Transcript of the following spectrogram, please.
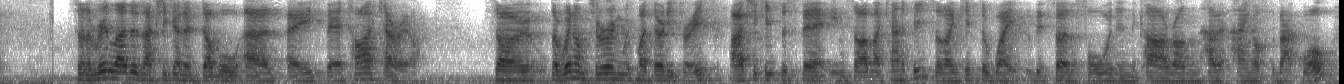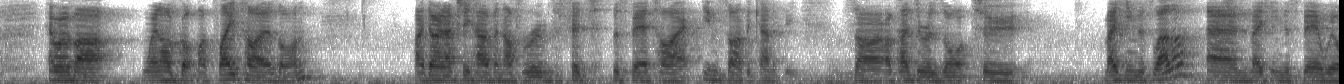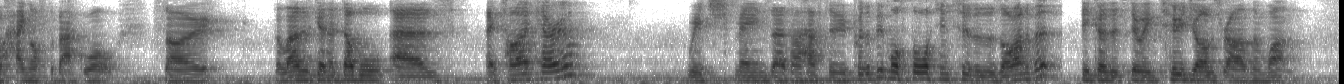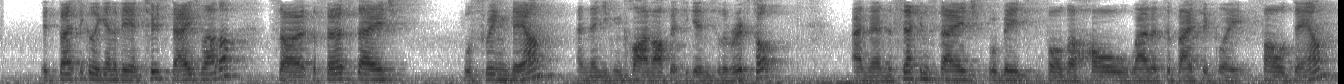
So the rear ladder is actually going to double as a spare tyre carrier. So, so when I'm touring with my 33s, I actually keep the spare inside my canopy so I can keep the weight a bit further forward in the car rather than have it hang off the back wall. However, when I've got my play tyres on, I don't actually have enough room to fit the spare tyre inside the canopy. So I've had to resort to making this ladder and making the spare wheel hang off the back wall. So the ladder's to double as a tyre carrier which means that I have to put a bit more thought into the design of it because it's doing two jobs rather than one. It's basically going to be a two-stage ladder. So the first stage will swing down and then you can climb up it to get into the rooftop. And then the second stage will be for the whole ladder to basically fold down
